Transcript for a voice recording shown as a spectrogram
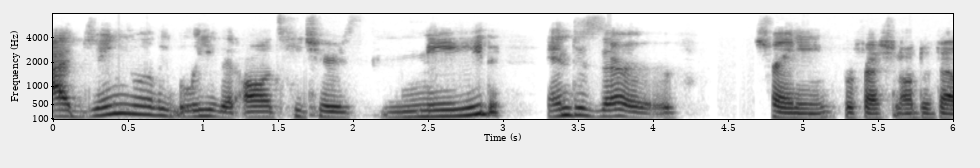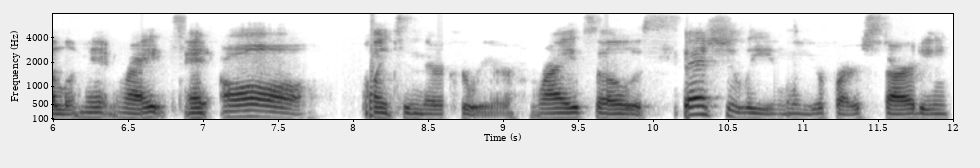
I genuinely believe that all teachers need and deserve training, professional development, right? At all points in their career, right? So, especially when you're first starting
